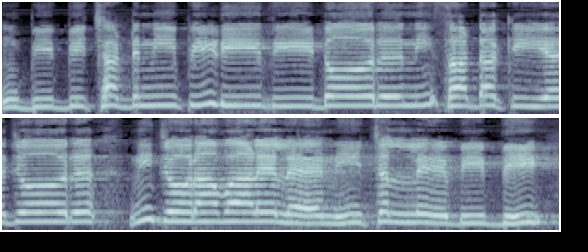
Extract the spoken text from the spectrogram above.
ਬੀਬੀ ਛੱਡਨੀ ਪੀੜੀ ਦੀ ਡੋਰ ਨੀ ਸਾਡਾ ਕੀ ਹੈ ਜੋਰ? ਨੀ ਜੋਰਾਂ ਵਾਲੇ ਲੈ ਨੀ ਚੱਲੇ ਬੀਬੀ।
